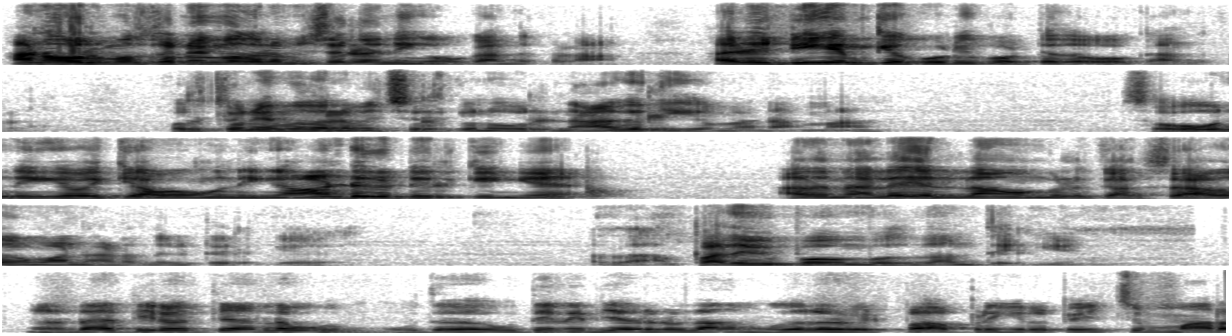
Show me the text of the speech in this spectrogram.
ஆனால் ஒரு துணை முதலமைச்சராக நீங்கள் உட்காந்துக்கலாம். அதில் டிஎம்கே கொடி போட்டதோ உட்காந்துக்கலாம். ஒரு துணை முதலமைச்சருக்குன்னு ஒரு நாகரிகம் வேணாமா? ஸோ நீங்கள் வைக்க அவங்க நீங்கள் ஆண்டுகிட்டு இருக்கீங்க. அதனால எல்லாம் உங்களுக்கு சாதகமாக நடந்துக்கிட்டு இருக்கு. அதான் பதவி போகும்போது தான் தெரியும். ரெண்டாயிரத்தி இருபத்தி ஆறில் உத உதயநிதி அவர்கள் தான் முதல்வர் வேட்பா அப்படிங்கிற பேச்சும் மற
